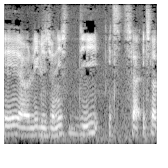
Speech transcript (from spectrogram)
et euh, l'illusionniste dit it's, not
